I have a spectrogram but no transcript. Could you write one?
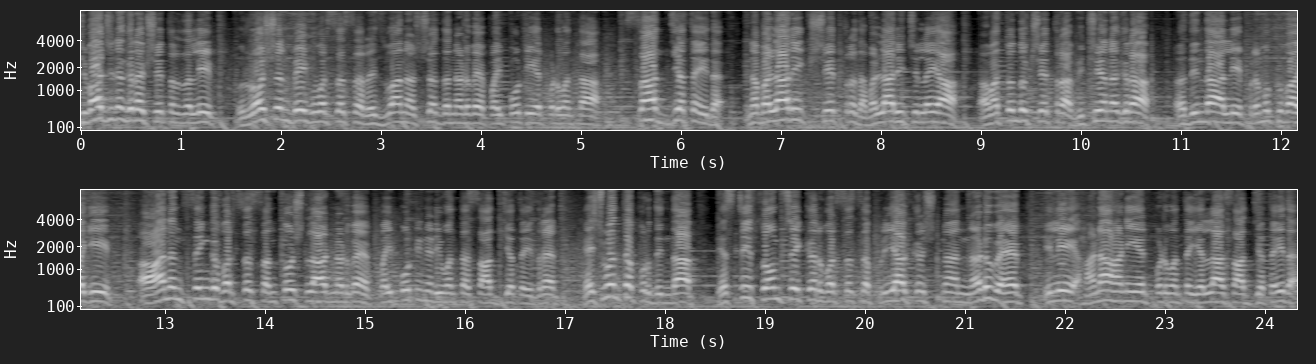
ಶಿವಾಜಿನಗರ ಕ್ಷೇತ್ರದಲ್ಲಿ ರೋಷನ್ ಬೇಗ್ ವರ್ಸಸ್ ರಿಜ್ವಾನ್ ಅರ್ಷದ್ ನಡುವೆ ಪೈಪೋಟಿ ಏರ್ಪಡುವಂತ ಸಾಧ್ಯತೆ ಇದೆ. ಇನ್ನು ಬಳ್ಳಾರಿ ಕ್ಷೇತ್ರದ, ಬಳ್ಳಾರಿ ಜಿಲ್ಲೆಯ ಮತ್ತೊಂದು ಕ್ಷೇತ್ರ, ವಿಜಯನಗರದಿಂದ ಅಲ್ಲಿ ಪ್ರಮುಖವಾಗಿ ಆನಂದ್ ಸಿಂಗ್ ವರ್ಸಸ್ ಸಂತೋಷ್ ಲಾಡ್ ನಡುವೆ ಪೈಪೋಟಿ ನಡೆಯುವಂತ ಸಾಧ್ಯತೆ ಇದ್ರೆ, ಯಶವಂತಪುರದಿಂದ S T Somashekar versus Priya Krishna ನಡುವೆ ಇಲ್ಲಿ ಹಣಾಹಣಿ ಏರ್ಪಡುವಂತ ಎಲ್ಲಾ ಸಾಧ್ಯತೆ ಇದೆ.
